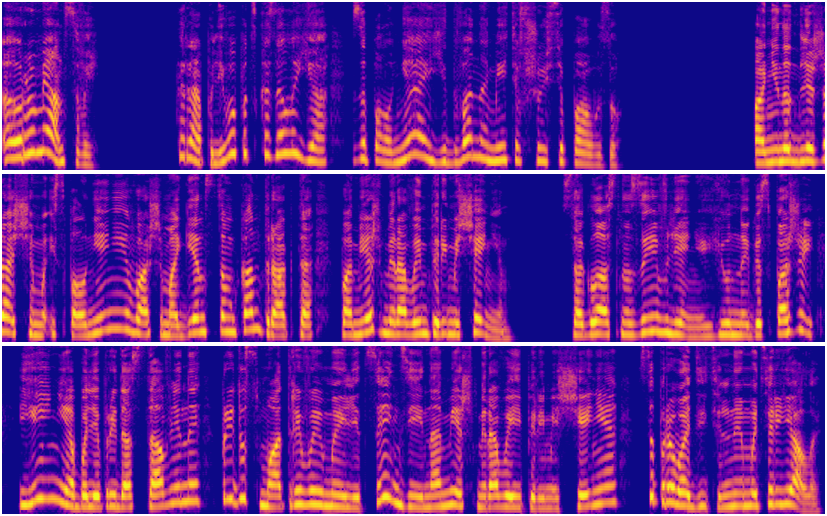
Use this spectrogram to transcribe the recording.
«Румянцевой», — торопливо подсказала я, заполняя едва наметившуюся паузу о ненадлежащем исполнении вашим агентством контракта по межмировым перемещениям. Согласно заявлению юной госпожи, ей не были предоставлены предусматриваемые лицензии на межмировые перемещения сопроводительные материалы.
